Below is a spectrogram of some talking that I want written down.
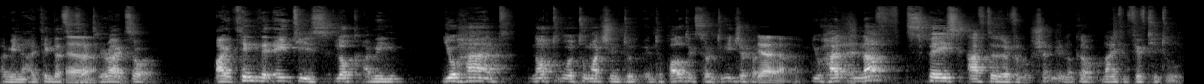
I mean, I think that's yeah. exactly right. So, I think the '80s. Look, I mean, you had not to go too much into, into politics or into Egypt, but Yeah, yeah. you had enough space after the revolution, you know, 1952.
